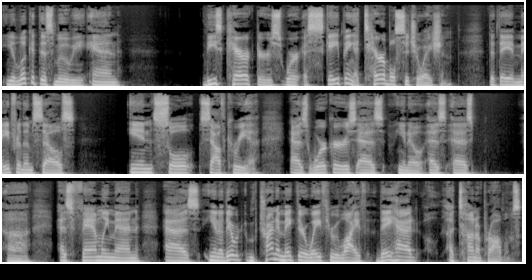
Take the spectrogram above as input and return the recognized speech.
you look at this movie and these characters were escaping a terrible situation that they had made for themselves in Seoul, South Korea, as workers, as you know, as as uh, as family men, as you know, they were trying to make their way through life. They had a ton of problems.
